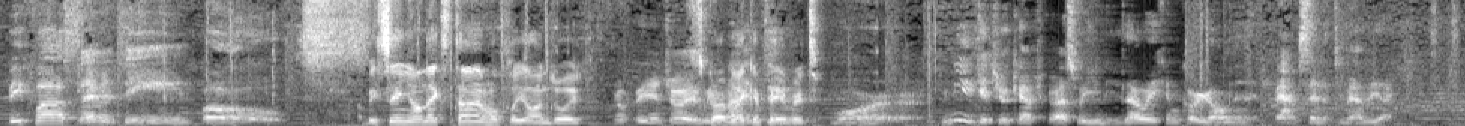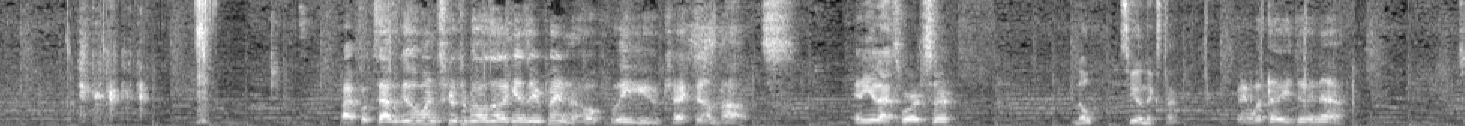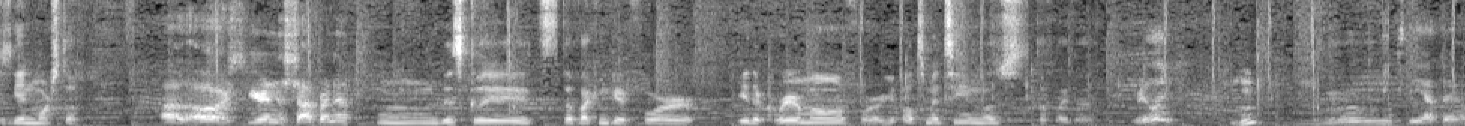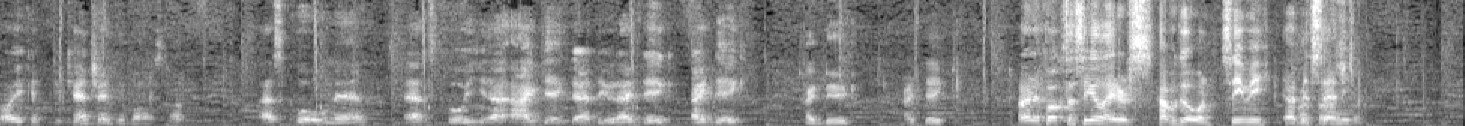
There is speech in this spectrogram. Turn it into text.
FIFA 17, folks. I'll be seeing y'all next time. Hopefully y'all enjoyed. Hopefully, you enjoy it. Subscribe, like, and favorite. More. You need to get you a capture card. That's what you need. That way you can record your own and bam, send it to me. I'll be like. Alright folks, have a good one. Description below all the games that you're playing and hopefully you check them out. Any last words, sir? Nope. See you next time. Wait, what the hell are you doing now? Just getting more stuff. Oh, oh, you're in the shop right now? Mm, basically, it's stuff I can get for either career mode, for your ultimate team, stuff like that. Really? hmm Mm, see out there? Oh, you can you can change the balls. Oh, that's cool, man. That's cool. Yeah, I dig that, dude. I dig. I dig. I dig. I dig. Alright, folks. I'll see you later. Have a good one. CV, I've been standing.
